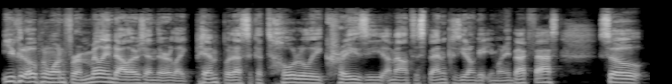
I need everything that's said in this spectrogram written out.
you could open one for a million dollars and they're like pimp, but that's like a totally crazy amount to spend because you don't get your money back fast. So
